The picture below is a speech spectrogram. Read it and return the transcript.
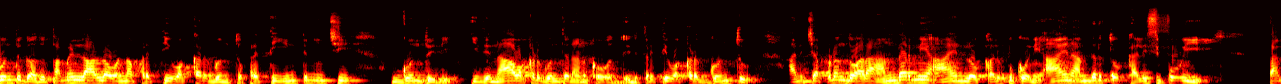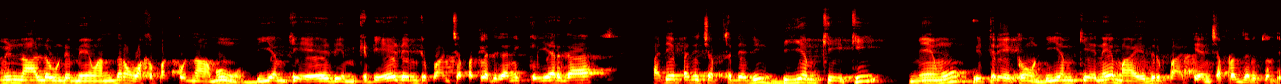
గొంతు కాదు తమిళనాడులో ఉన్న ప్రతి ఒక్కరి గొంతు ప్రతి ఇంటి నుంచి గొంతు ఇది. ఇది నా ఒక్కడి గొంతు అని అనుకోవద్దు. ఇది ప్రతి ఒక్కడి గొంతు అని చెప్పడం ద్వారా అందరినీ ఆయనలో కలుపుకొని ఆయన అందరితో కలిసిపోయి తమిళనాడులో ఉండే మేమందరం ఒక పక్క ఉన్నాము. డిఎంకే ఏఐడిఎంకే ఏఐడిఎంకే పాయింట్ చెప్పట్లేదు కానీ క్లియర్గా పదే పదే చెప్తుండేది డిఎంకేకి మేము వ్యతిరేకం డిఎంకేనే మా ఎదురు పార్టీ అని చెప్పడం జరుగుతుంది.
